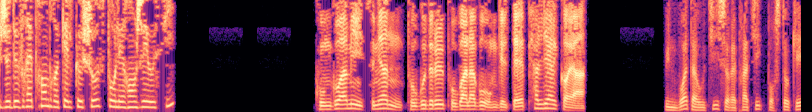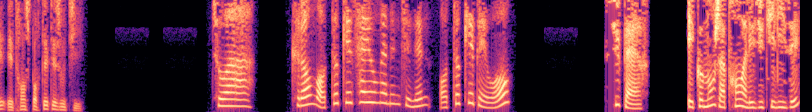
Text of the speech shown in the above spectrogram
Je devrais prendre quelque chose pour les ranger aussi 공구함이 있으면 도구들을 보관하고 옮길 때 편리할 거야. Une boîte à outils serait pratique pour stocker et transporter tes outils. 좋아. 그럼 어떻게 사용하는지는 어떻게 배워? Super. Et comment j'apprends à les utiliser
